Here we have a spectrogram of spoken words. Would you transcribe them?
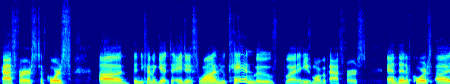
pass first, of course. Uh, then you kind of get to AJ Swann, who can move, but he's more of a pass first. And then, of course, uh,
